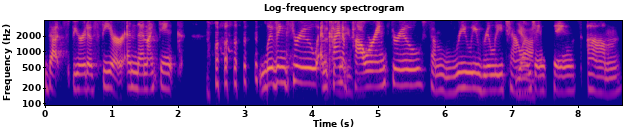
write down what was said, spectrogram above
that spirit of fear. And then I think living through and That's kind amazing. of powering through some really, really challenging yeah. things um,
